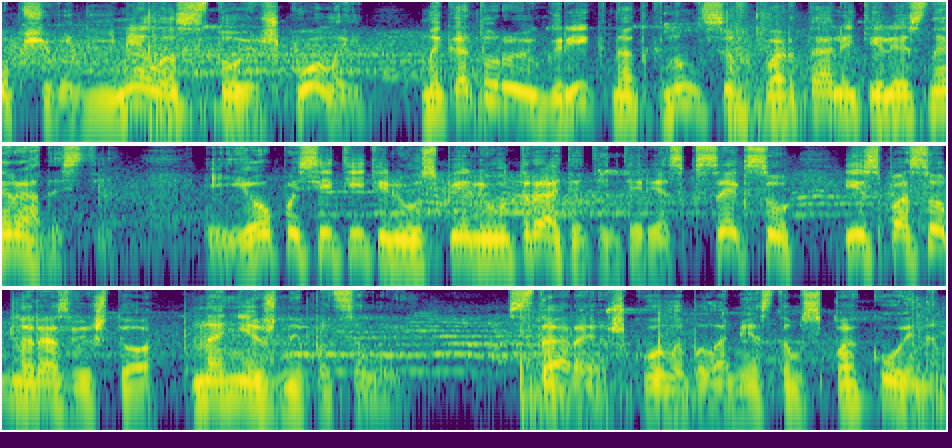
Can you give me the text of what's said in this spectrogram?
общего не имела с той школой, на которую Грик наткнулся в квартале телесной радости – ее посетители успели утратить интерес к сексу и способны разве что на нежный поцелуй. Старая школа была местом спокойным,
